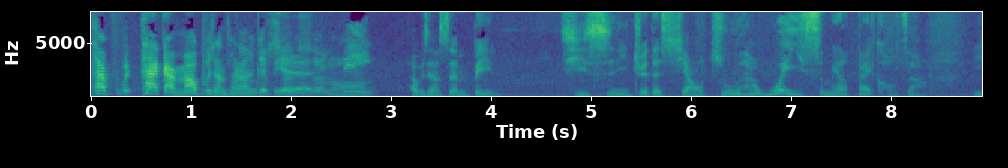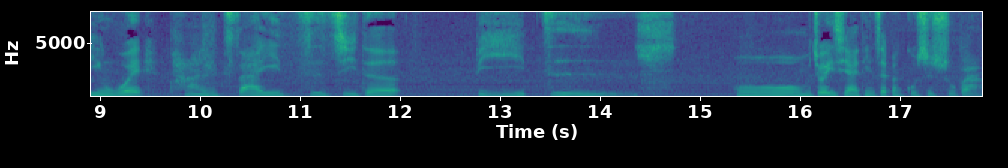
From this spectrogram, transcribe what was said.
他不他感冒不想传染给别人。生病。他不想生病。其实你觉得小猪它为什么要戴口罩？因为它很在意自己的鼻子。哦，我们就一起来听这本故事书吧。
